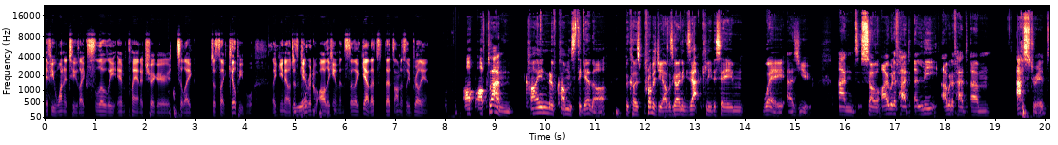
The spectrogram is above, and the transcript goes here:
if he wanted to like slowly implant a trigger to like just like kill people. Like, you know, just Yeah. get rid of all the humans. So like yeah, that's that's honestly brilliant. Our, our plan kind of comes together because Prodigy, I was going exactly the same way as you. And so I would have had Elite, I would have had um, Astrid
